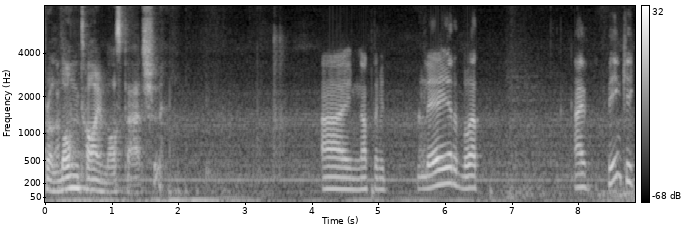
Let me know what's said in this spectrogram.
for a long time last patch. I'm not a mid player, but I think it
